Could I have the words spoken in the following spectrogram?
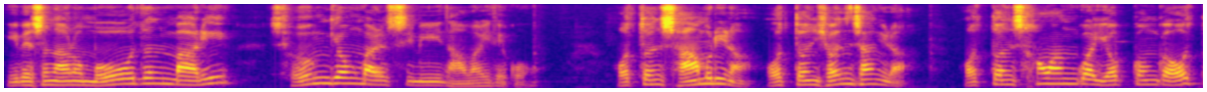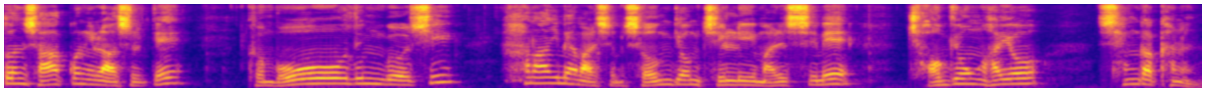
입에서 나오는 모든 말이 성경 말씀이 나와야 되고 어떤 사물이나 어떤 현상이나 어떤 상황과 여건과 어떤 사건이 났을 때 그 모든 것이 하나님의 말씀, 성경 진리 말씀에 적용하여 생각하는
